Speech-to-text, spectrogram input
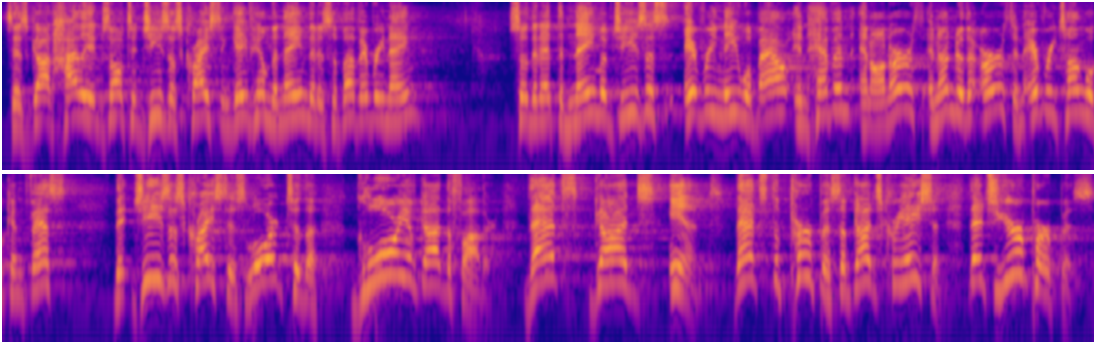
says, God highly exalted Jesus Christ and gave him the name that is above every name, so that at the name of Jesus, every knee will bow in heaven and on earth and under the earth, and every tongue will confess that Jesus Christ is Lord to the glory of God the Father. That's God's end. That's the purpose of God's creation. That's your purpose.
